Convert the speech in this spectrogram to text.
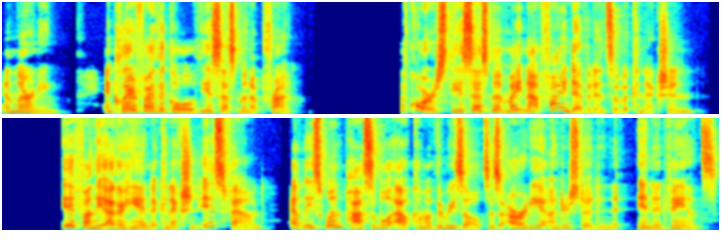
and learning, and clarify the goal of the assessment up front. Of course, the assessment might not find evidence of a connection, If, on the other hand, a connection is found, at least one possible outcome of the results is already understood in, in advance.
